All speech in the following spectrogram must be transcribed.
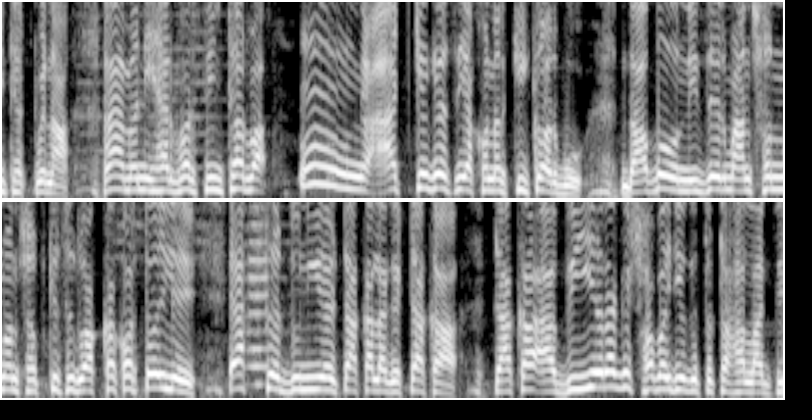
ই থাকবে না। হ্যাঁ মানে হেরবার চিন্তা বা আটকে গেছি, এখন আর কি করব? দাদু, নিজের মান সম্মান সব কিছু রক্ষা করতে হইলে একশের দুনিয়ার টাকা লাগে টাকা। টাকা আর বিয়ের আগে সবাই তো টাকা লাগবে,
